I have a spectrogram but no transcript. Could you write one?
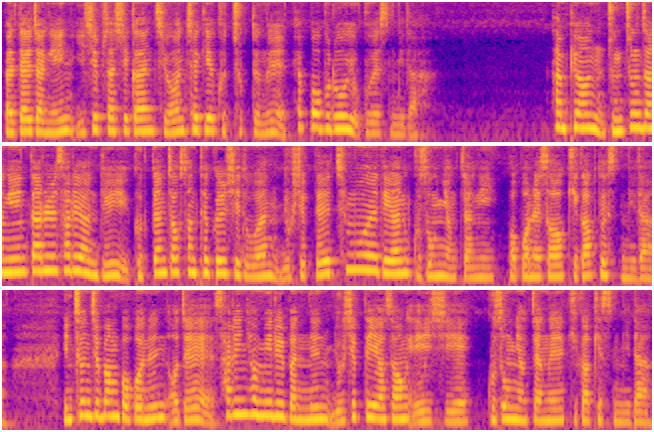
발달 장애인 24시간 지원 체계 구축 등을 해법으로 요구했습니다. 한편 중증장애인 딸을 살해한 뒤 극단적 선택을 시도한 60대 친모에 대한 구속영장이 법원에서 기각됐습니다. 인천지방법원은 어제 살인 혐의를 받는 60대 여성 A씨의 구속영장을 기각했습니다.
